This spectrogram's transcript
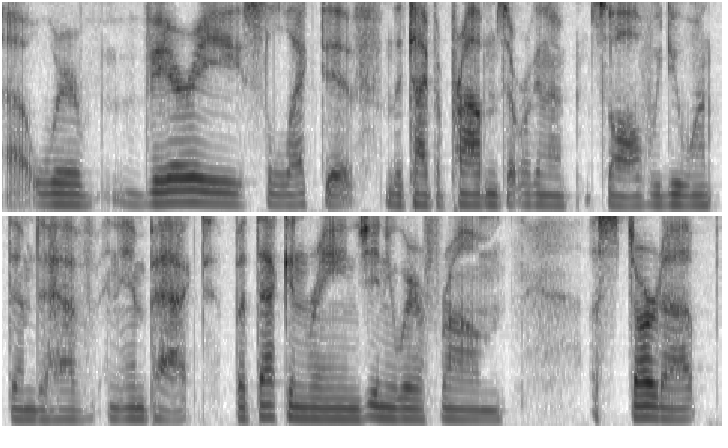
Uh, we're very selective the type of problems that we're going to solve. We do want them to have an impact, but that can range anywhere from a startup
